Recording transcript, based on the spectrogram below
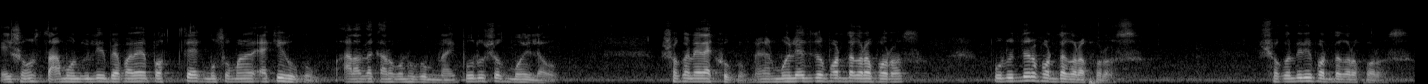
এই সমস্ত আমলগুলির ব্যাপারে প্রত্যেক মুসলমানের একই হুকুম। আলাদা কারও কোনো হুকুম নাই। পুরুষ হোক, মহিলা হোক। সকলের এক হুকুম। এখন মহিলাদের পর্দা করা ফরজ। পুরুষদেরও পর্দা করা ফরজ। সকলেরই পর্দা করা ফরজ।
